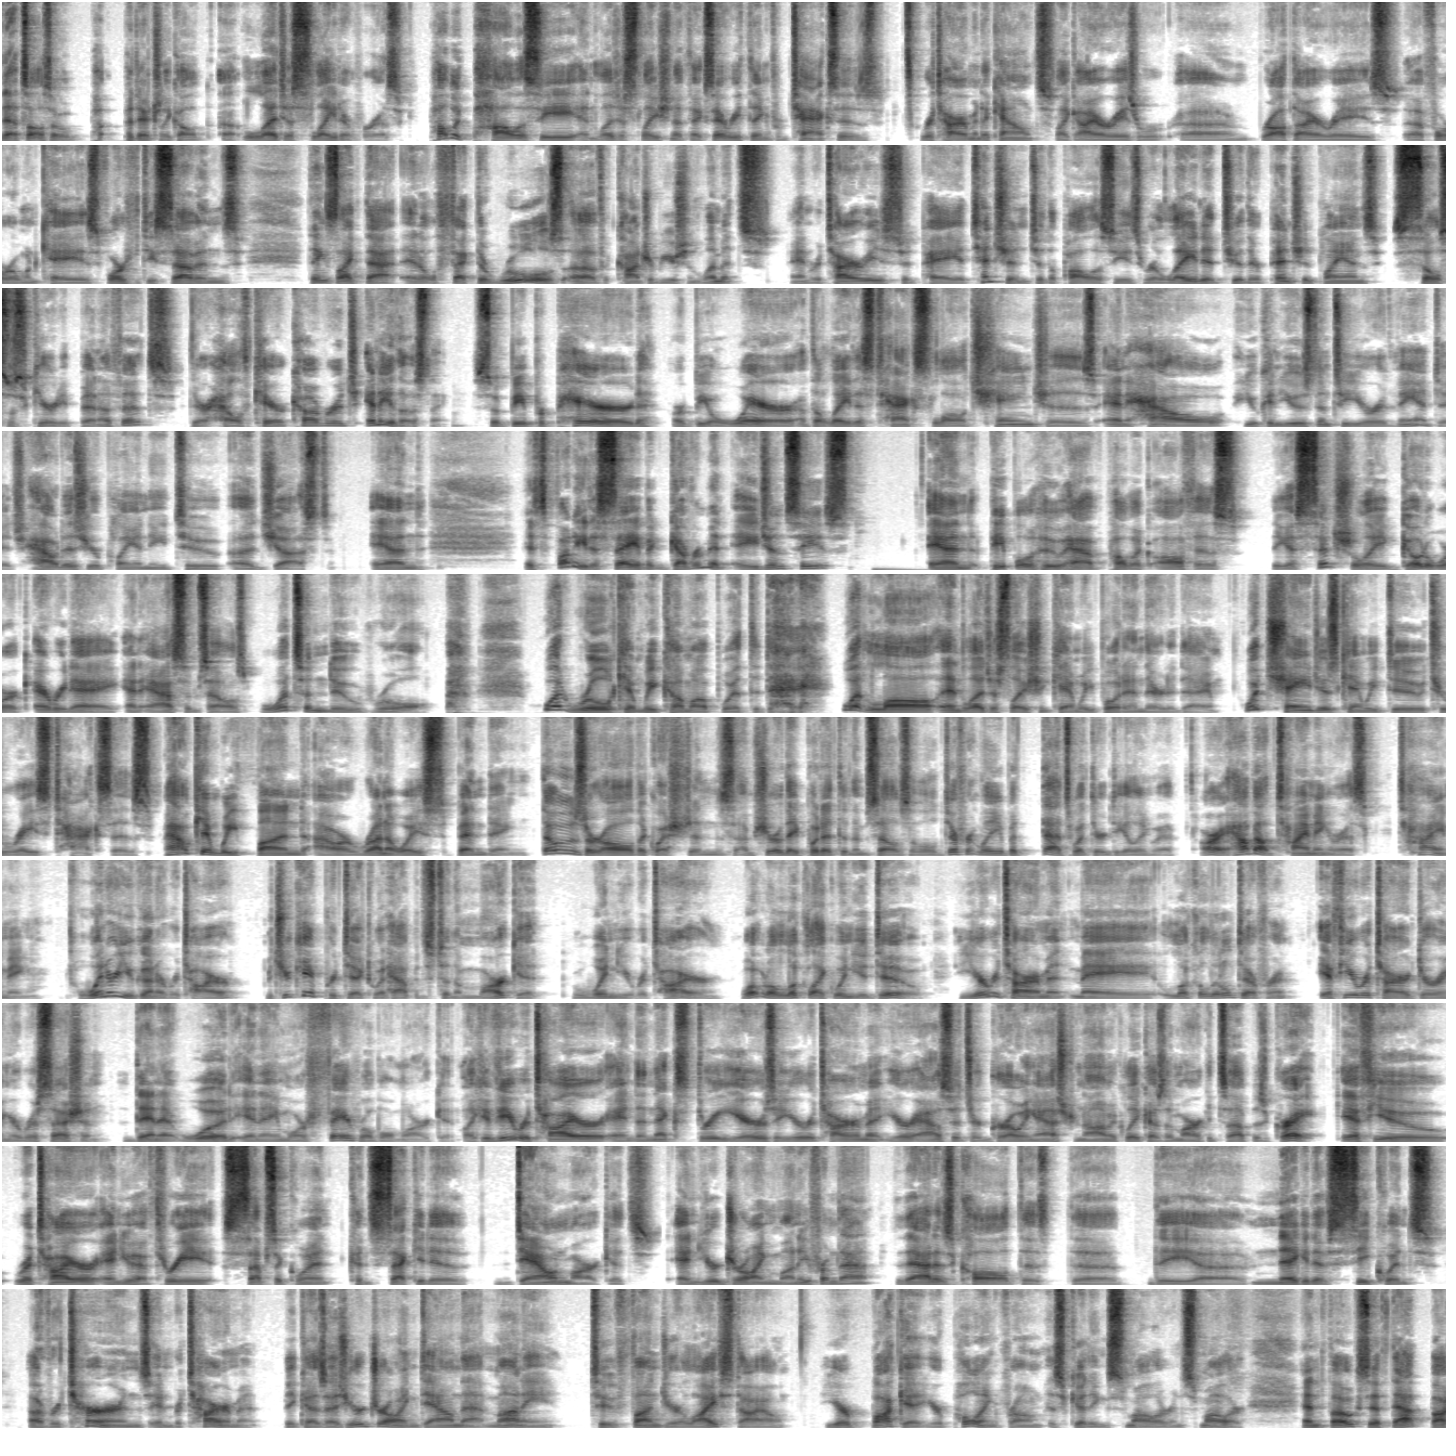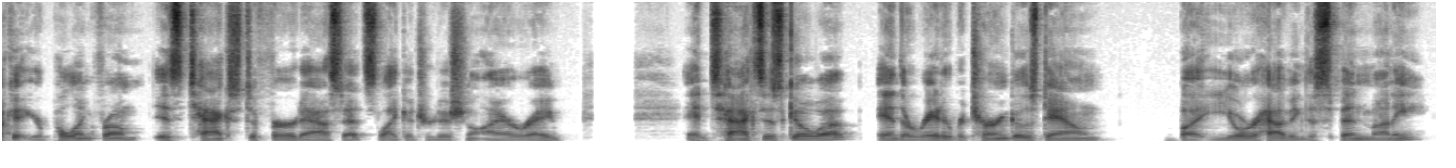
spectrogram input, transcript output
That's also p- potentially called uh, legislative risk. Public policy and legislation affects everything from taxes, retirement accounts like IRAs, uh, Roth IRAs, uh, 401ks, 457s, things like that. It'll affect the rules of contribution limits, and retirees should pay attention to the policies related to their pension plans, Social Security benefits, their health care coverage, any of those things. So be prepared or be aware of the latest tax law changes and how you can use them to your advantage. How does your plan need to adjust? And it's funny to say, but government agencies and people who have public office, they essentially go to work every day and ask themselves, what's a new rule? what rule can we come up with today? What law and legislation can we put in there today? What changes can we do to raise taxes? How can we fund our runaway spending? Those are all the questions. I'm sure they put it to themselves a little differently, but that's what they're dealing with. All right, how about timing risk? Timing when are you going to retire? But you can't predict what happens to the market when you retire. What will it look like when you do? Your retirement may look a little different if you retire during a recession than it would in a more favorable market. Like if you retire and the next three years of your retirement, your assets are growing astronomically because the market's up is great. If you retire and you have three subsequent consecutive down markets and you're drawing money from that, that is called the the the uh, negative sequence of returns in retirement because as you're drawing down that money to fund your lifestyle your bucket you're pulling from is getting smaller and smaller. And folks if that bucket you're pulling from is tax deferred assets like a traditional IRA and taxes go up and the rate of return goes down but you're having to spend money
